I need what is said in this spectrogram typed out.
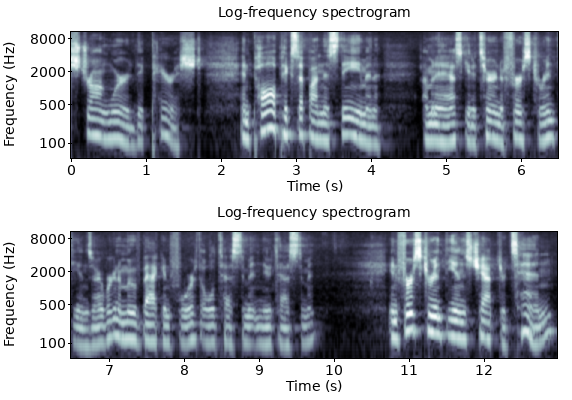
Strong word. They perished. And Paul picks up on this theme, and I'm going to ask you to turn to 1 Corinthians. All right, we're going to move back and forth, Old Testament and New Testament. In 1 Corinthians chapter 10,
